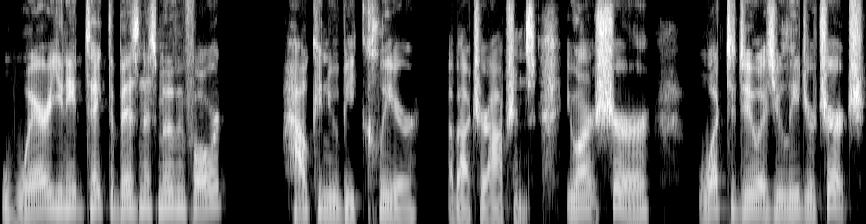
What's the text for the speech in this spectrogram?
where you need to take the business moving forward? How can you be clear about your options? You aren't sure what to do as you lead your church.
